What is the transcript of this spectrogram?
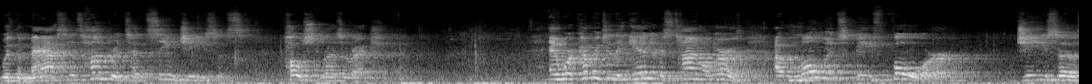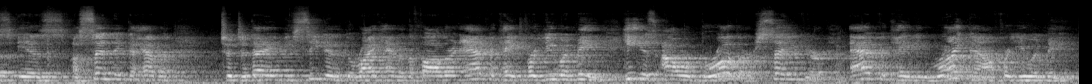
with the masses. Hundreds had seen Jesus post resurrection. And we're coming to the end of his time on earth, uh, moments before Jesus is ascending to heaven to today be seated at the right hand of the Father and advocate for you and me. He is our brother, Savior, advocating right now for you and me.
